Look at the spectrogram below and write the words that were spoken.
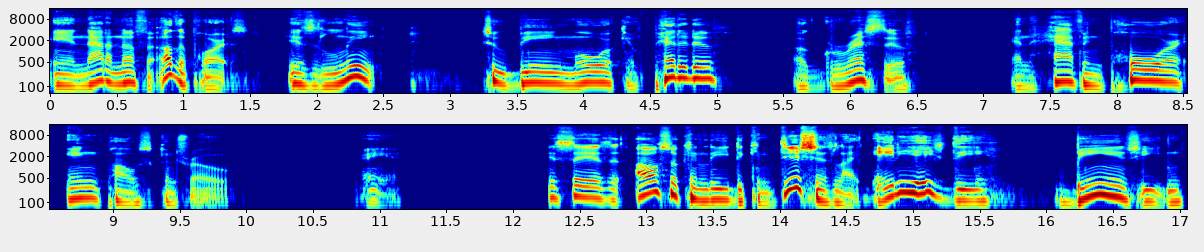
and not enough in other parts is linked to being more competitive, aggressive, and having poor impulse control. Man, it says it also can lead to conditions like ADHD, binge eating,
